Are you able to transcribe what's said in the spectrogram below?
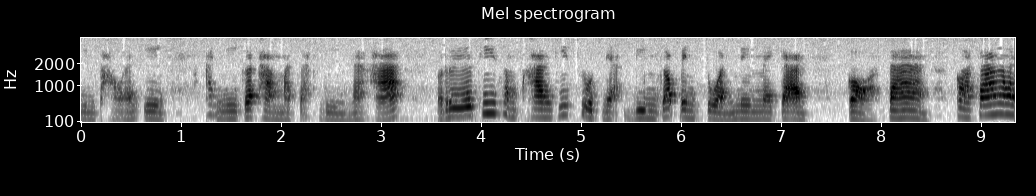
ดินเผานั่นเอง อันนี้ก็ทำมาจากดินนะคะ หรือที่สำคัญที่สุดเนี่ยดินก็เป็นส่วนหนึ่งในการ ก่อสร้าง ก่อสร้างอะไร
